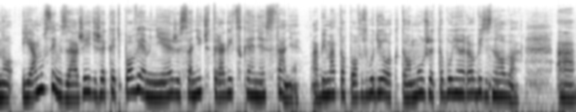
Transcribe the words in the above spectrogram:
No ja musím zažiť, že keď poviem nie, že sa nič tragické nestane. Aby ma to povzbudilo k tomu, že to budem robiť znova. A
